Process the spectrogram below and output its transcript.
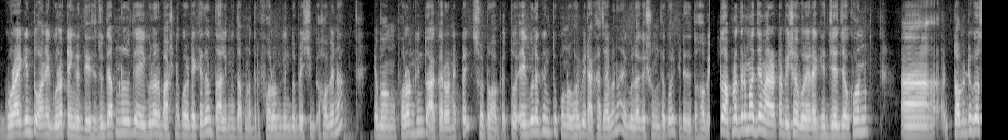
গোড়ায় কিন্তু অনেকগুলো টেঙ্গে দিয়েছে। যদি আপনারা যদি এইগুলোর বাসনা করে রেখে দেন, তাহলে কিন্তু আপনাদের ফলন কিন্তু বেশি হবে না এবং ফলন কিন্তু আকারে অনেকটাই ছোট হবে। তো এগুলো কিন্তু কোনোভাবেই রাখা যাবে না, এগুলোকে সুন্দর করে কেটে দিতে হবে। তো আপনাদের মাঝে আমি আরেকটা বিষয় বলে রাখি যে, যখন টমেটো গাছ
